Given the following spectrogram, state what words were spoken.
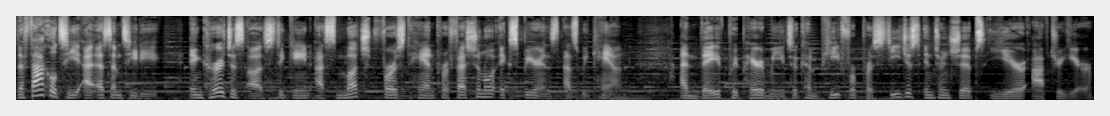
The faculty at SMTD encourages us to gain as much first-hand professional experience as we can, and they've prepared me to compete for prestigious internships year after year.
